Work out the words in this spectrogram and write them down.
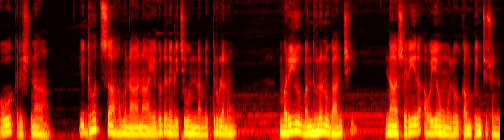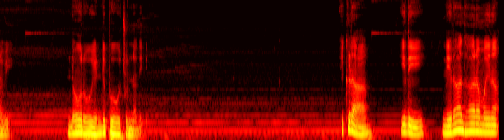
ఓ కృష్ణ యుద్ధోత్సాహము నా ఎదుట నిలిచి ఉన్న మిత్రులను మరియు బంధులను గాంచి నా శరీర అవయవములు కంపించుచున్నవి. నోరు ఎండిపోవుచున్నది ఇక్కడ ఇది నిరాధారమైన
